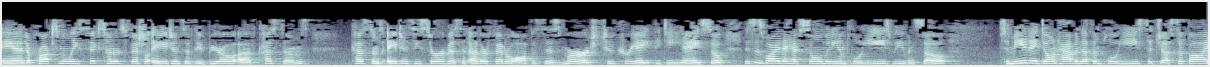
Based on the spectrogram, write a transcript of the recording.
and approximately 600 special agents of the Bureau of Customs, Customs Agency Service, and other federal offices merged to create the DEA. So this is why they have so many employees, we even so. To me, they don't have enough employees to justify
